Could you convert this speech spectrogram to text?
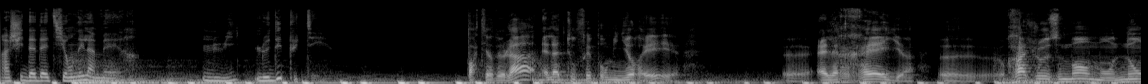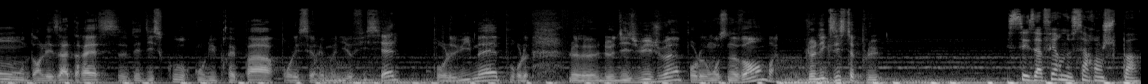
Rachida Dati en est la maire, lui le député. À partir de là, elle a tout fait pour m'ignorer. Euh, elle raye euh, rageusement mon nom dans les adresses des discours qu'on lui prépare pour les cérémonies officielles, pour le 8 mai, pour le, le- le 18 juin, pour le 11 novembre. Je n'existe plus. Ces affaires ne s'arrangent pas.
